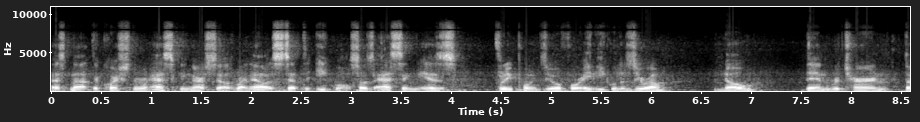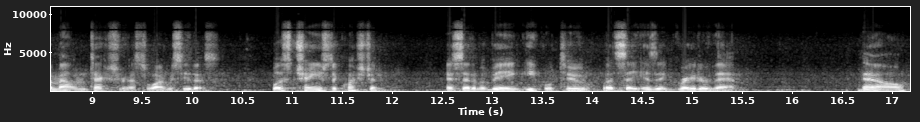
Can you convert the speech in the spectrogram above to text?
that's not the question we're asking ourselves. Right now it's set to equal. So it's asking is 3.048 equal to 0? No then return the mountain texture. That's why we see this. Let's change the question. Instead of it being equal to, let's say, is it greater than? Now,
